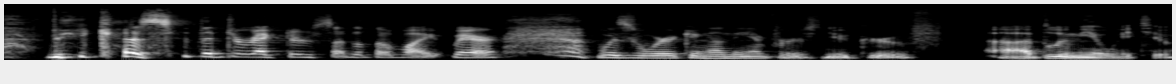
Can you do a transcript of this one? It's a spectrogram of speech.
because the director of Son of the White Mare was working on The Emperor's New Groove. Uh, it blew me away too.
